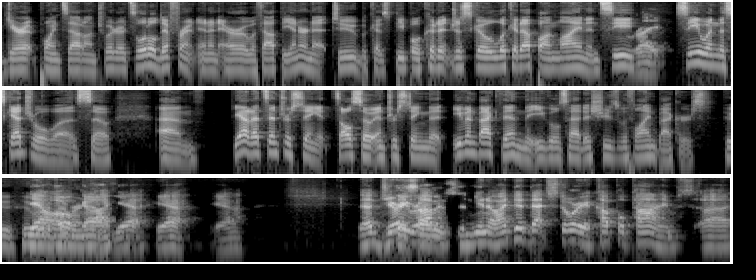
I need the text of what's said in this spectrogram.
Garrett points out on Twitter. It's a little different in an era without the internet too, because people couldn't just go look it up online and see right. see when the schedule was. So, um, yeah, that's interesting. It's also interesting that even back then the Eagles had issues with linebackers. Who who yeah, would have oh, ever God, known? Yeah, yeah, yeah. That Jerry Robinson, you know, I did that story a couple times. Uh,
